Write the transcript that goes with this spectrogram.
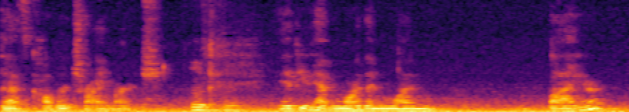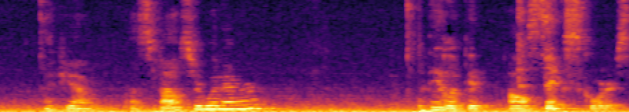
That's called a tri-merge. Okay. If you have more than one buyer, if you have a spouse or whatever, they look at all six scores.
